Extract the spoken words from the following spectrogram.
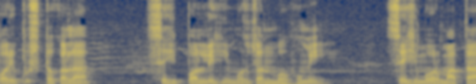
ପରିପୁଷ୍ଟ କଲା। ସେହି ପଲ୍ଲୀ ହିଁ ମୋର ଜନ୍ମଭୂମି। ସେହି ମୋର ମାତା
